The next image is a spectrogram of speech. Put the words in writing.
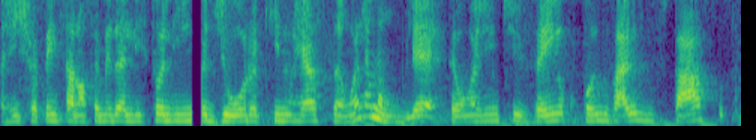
A gente vai pensar, nossa medalhista olímpica de ouro aqui no Reação. Ela é uma mulher, então a gente vem ocupando vários espaços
